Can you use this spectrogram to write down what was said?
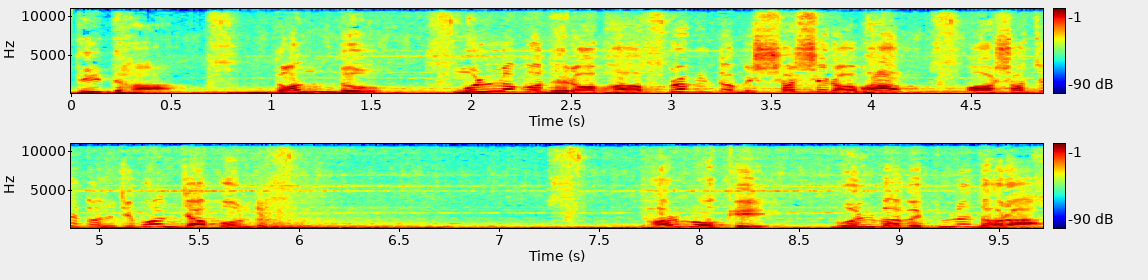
দ্বিধা, দ্বন্দ্ব, মূল্যবোধের অভাব, প্রকৃত বিশ্বাসের অভাব, অসচেতন জীবনযাপন। ধর্মকে ভুলভাবে তুলে ধরা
